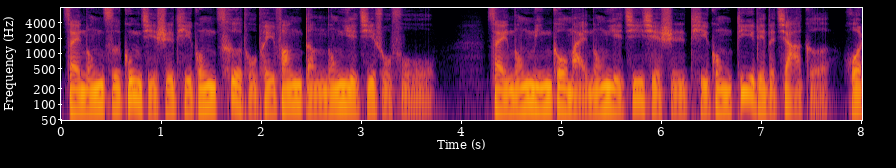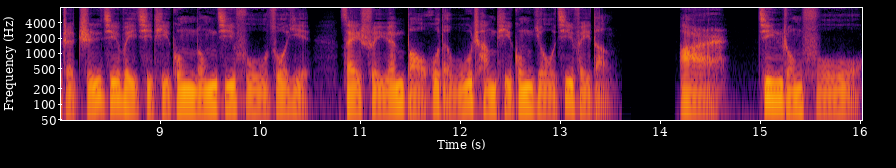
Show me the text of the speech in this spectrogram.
在农资供给时提供测土配方等农业技术服务。在农民购买农业机械时提供低廉的价格，或者直接为其提供农机服务作业；在水源保护的无偿提供有机肥等。二、金融服务，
